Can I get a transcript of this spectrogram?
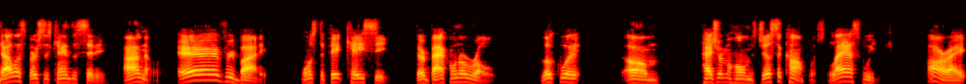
Dallas versus Kansas City. I know everybody wants to pick KC. They're back on a roll. Look what um Patrick Mahomes just accomplished last week. All right,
